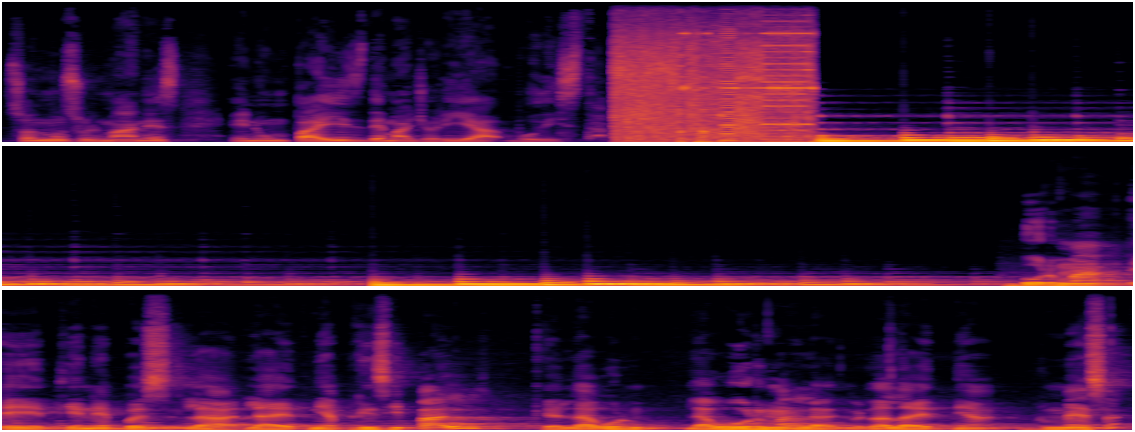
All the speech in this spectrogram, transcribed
son musulmanes en un país de mayoría budista. Burma eh, tiene pues la, etnia principal, que es la, Burma, la, ¿verdad? la etnia burmesa,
